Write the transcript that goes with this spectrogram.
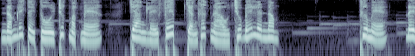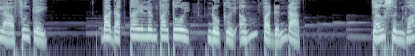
nắm lấy tay tôi trước mặt mẹ, chàng lễ phép chẳng khác nào chú bé lên năm. Thưa mẹ, đây là phương kỳ. Bà đặt tay lên vai tôi, nụ cười ấm và đỉnh đạt. Cháu xinh quá,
